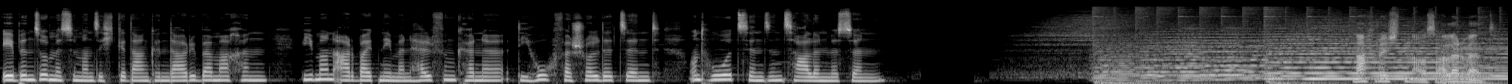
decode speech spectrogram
Ebenso müsse man sich Gedanken darüber machen, wie man Arbeitnehmern helfen könne, die hoch verschuldet sind und hohe Zinsen zahlen müssen. Nachrichten aus aller Welt.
